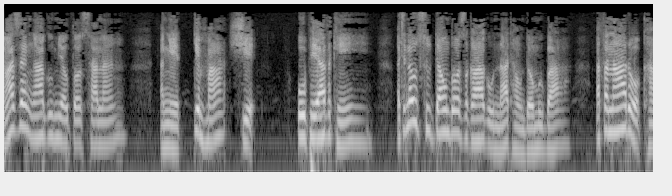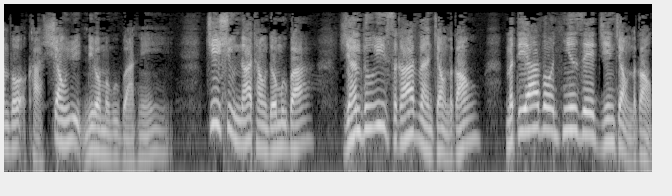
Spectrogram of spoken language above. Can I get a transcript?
55ခုမြောက်သောဆာလံ အငယ်1မှ8အိုဖျားသခင်အကျွန်ုပ်ဆူတောင်းသောစကားကိုနားထောင်တော်မူပါအသနာတော်ခံသောအခါရှောင်၍နေတော်မမူပါနှင့်ကြည့်ရှုနားထောင်တော်မူပါရန်သူ၏စကားသံကြောင့်၎င်းမတရားသောညှင်းဆဲခြင်းကြောင့်၎င်း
